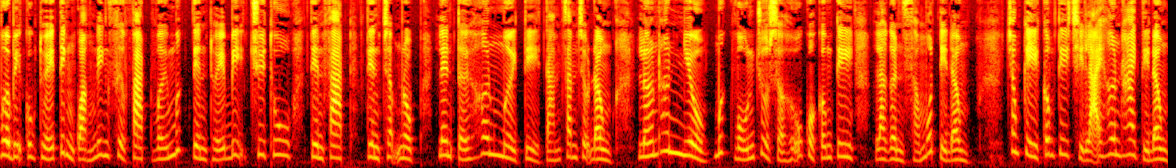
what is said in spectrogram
vừa bị Cục Thuế tỉnh Quảng Ninh xử phạt với mức tiền thuế bị truy thu, tiền phạt, tiền chậm nộp lên tới hơn 10 tỷ 800 triệu đồng, lớn hơn nhiều mức vốn chủ sở hữu của công ty là gần 61 tỷ đồng. Trong kỳ công ty chỉ lãi hơn 2 tỷ đồng,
